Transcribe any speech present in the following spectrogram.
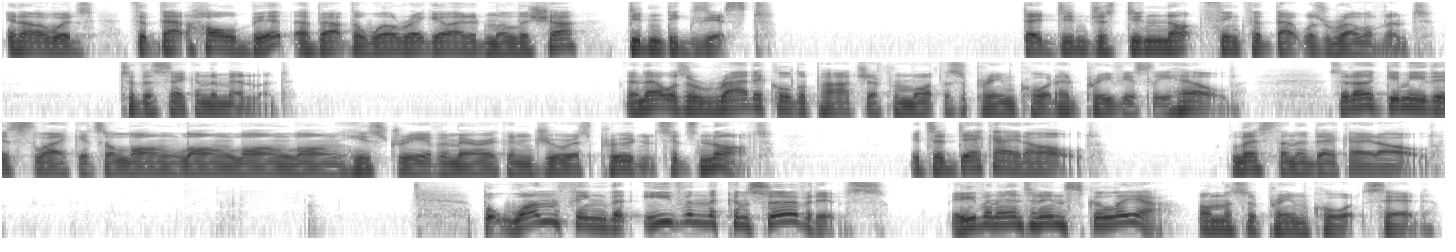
In other words, that that whole bit about the well regulated militia didn't exist. They didn't, just did not think that that was relevant to the Second Amendment. And that was a radical departure from what the Supreme Court had previously held. So don't give me this like it's a long, long, long, long history of American jurisprudence. It's not. It's a decade old, less than a decade old. But one thing that even the conservatives, even Antonin Scalia on the Supreme Court said,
